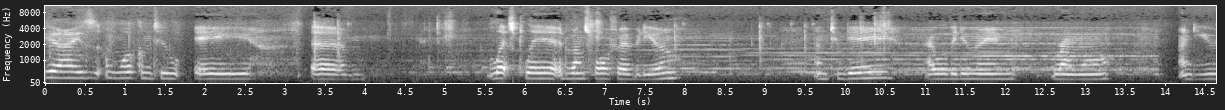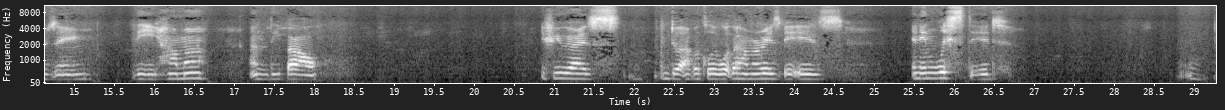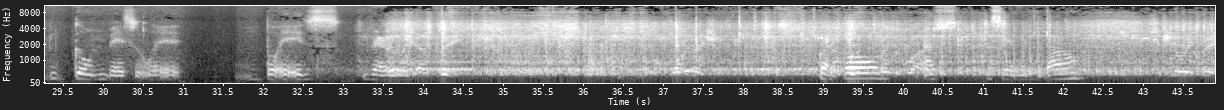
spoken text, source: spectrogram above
Hey guys, welcome to a um, Let's Play Advanced Warfare video. And today I will be doing Ground War and using the hammer and the bow. If you guys don't have a clue what the hammer is, it is an enlisted gun basically, but it is very. Got it gold as the same with the bow.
